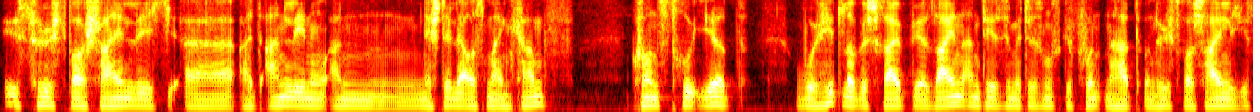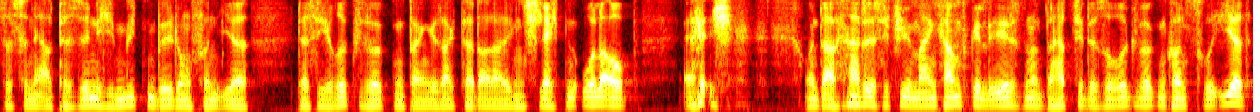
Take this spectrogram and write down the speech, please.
ist höchstwahrscheinlich äh, als Anlehnung an eine Stelle aus Mein Kampf konstruiert, wo Hitler beschreibt, wie er seinen Antisemitismus gefunden hat. Und höchstwahrscheinlich ist das so eine Art persönliche Mythenbildung von ihr, dass sie rückwirkend dann gesagt hat, hatte ich einen schlechten Urlaub. Äh, ich, und da hatte sie viel Mein Kampf gelesen und dann hat sie das so rückwirkend konstruiert.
